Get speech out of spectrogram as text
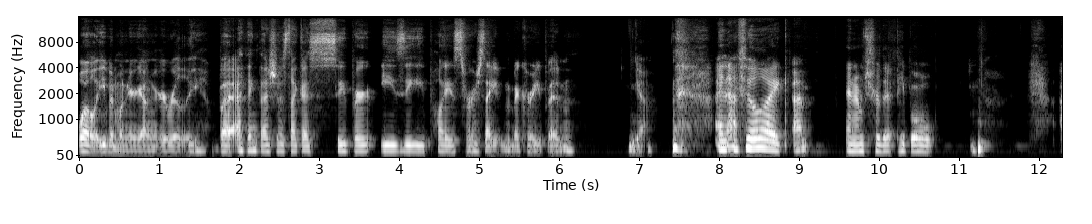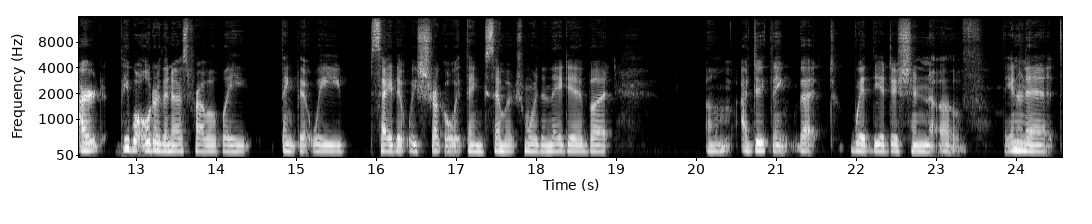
well, even when you're younger, really. But I think that's just like a super easy place for Satan to creep in. Yeah. and I feel like um and I'm sure that people are people older than us probably think that we say that we struggle with things so much more than they did, but um, I do think that with the addition of the internet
